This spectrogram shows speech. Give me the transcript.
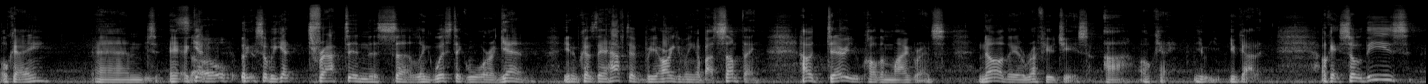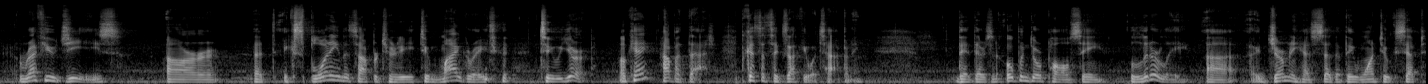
Okay? And again, So? we- so we get trapped in this uh, linguistic war again, you know, because they have to be arguing about something. How dare you call them migrants? No, they are refugees. Ah, okay, you, you got it. Okay, so these refugees are uh, exploiting this opportunity to migrate to Europe. Okay, how about that? Because that's exactly what's happening. There's an open door policy. Literally, uh, Germany has said that they want to accept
